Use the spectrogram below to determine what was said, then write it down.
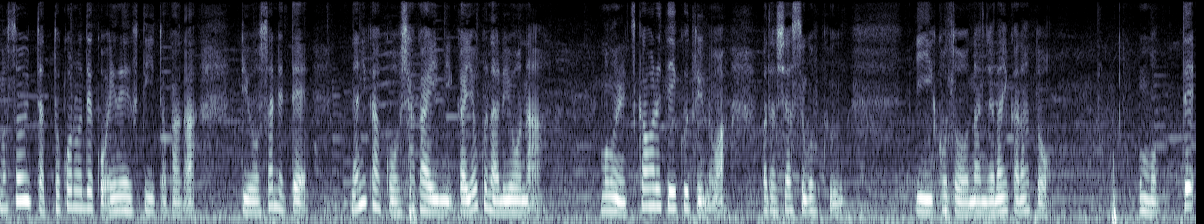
まあ、そういったところでこう NFT とかが利用されて何かこう社会が良くなるようなものに使われていくっていうのは私はすごくいいことなんじゃないかなと思って、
